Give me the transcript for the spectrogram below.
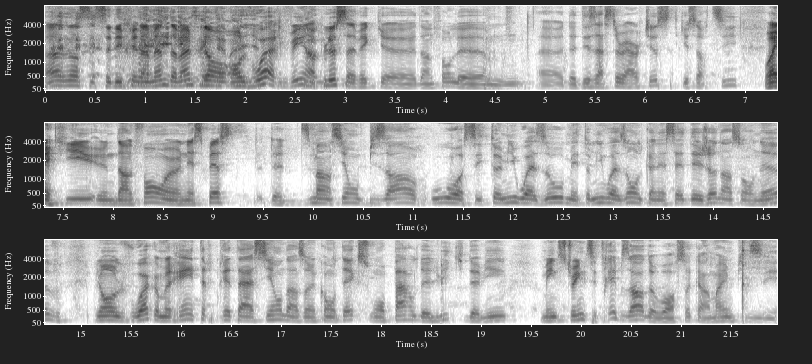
Ah non, c'est des phénomènes de même. Puis on, on le voit arriver en plus avec, euh, dans le fond, le euh, The Disaster Artist qui est sorti, Ouais. qui est une, dans le fond une espèce de dimension bizarre où oh, c'est Tommy Wiseau, mais Tommy Wiseau, on le connaissait déjà dans son œuvre. Puis on le voit comme réinterprétation dans un contexte où on parle de lui qui devient mainstream. C'est très bizarre de voir ça quand même. Puis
